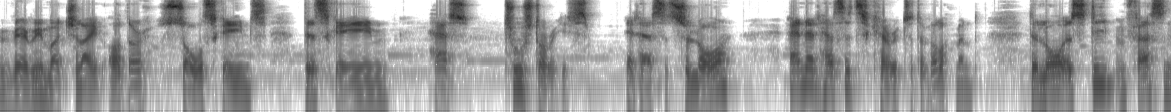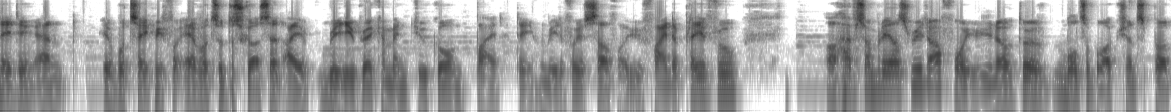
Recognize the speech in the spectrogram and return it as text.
Very much like other Souls games, this game has two stories. It has its lore and it has its character development. The lore is deep and fascinating and it would take me forever to discuss it. I really recommend you go and buy it. Then you can read it for yourself or you find a playthrough or have somebody else read it off for you. You know, there are multiple options, but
